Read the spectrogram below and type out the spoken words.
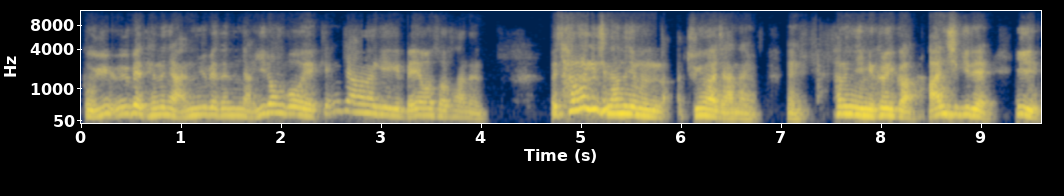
그 위배되느냐 안 위배되느냐 이런 거에 굉장하게 매여서 사는 살아계신 하느님은 중요하지 않아요. 네, 하느님이 그러니까 안식일에 이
